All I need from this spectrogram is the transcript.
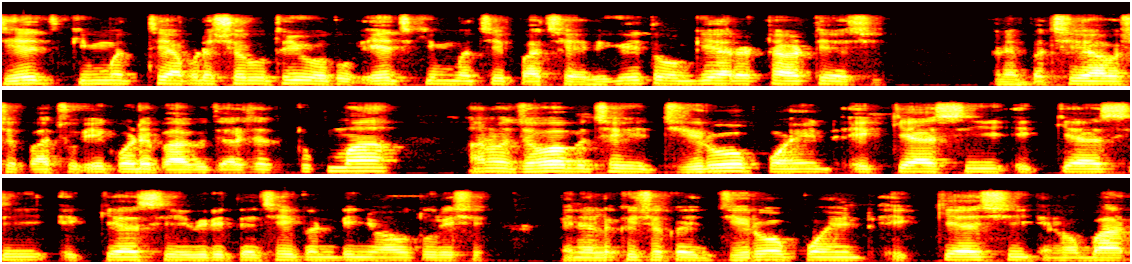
જે જ કિંમતથી આપણે શરૂ થયું હતું, એ જ કિંમત છે પાછી આવી ગઈ. તો અગિયાર અઠ્ઠા અઠ્યાસી. અને પછી આવશે પાછું એક વડે ભાગી ચાલશે. ટૂંકમાં આનો જવાબ છે ઝીરો પોઈન્ટ એક્યાસી એક્યાસી એક્યાસી એવી રીતે છે કન્ટિન્યુ આવતું રહેશે. એને લખી શકાય ઝીરો પોઈન્ટ એક્યાસી એનો બાર.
